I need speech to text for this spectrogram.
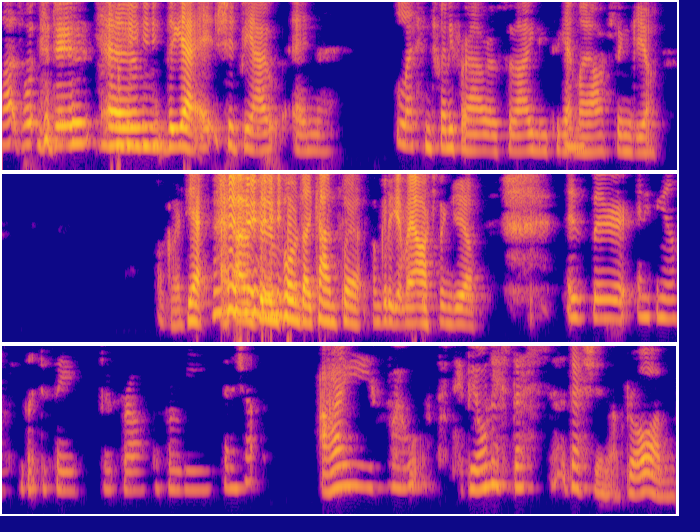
That's what to do. Um, but yeah, it should be out in less than 24 hours, so I need to get my arse in gear. Oh god, yeah. I, I've been informed I can swear. I'm gonna get my arse in gear. Is there anything else you'd like to say for Braw before we finish up? I, well, to be honest, this edition Braw, I'm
